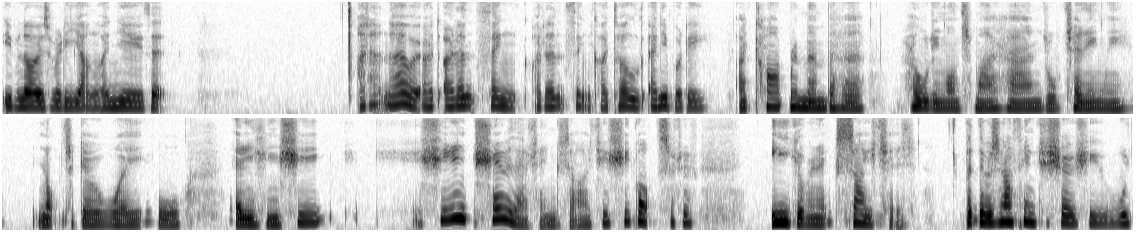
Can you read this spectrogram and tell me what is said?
even though I was really young, I knew that I don't know. I, I don't think I don't think I told anybody. I can't remember her holding onto my hand or telling me not to go away or anything. She she didn't show that anxiety. She got sort of eager and excited, but there was nothing to show she would.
